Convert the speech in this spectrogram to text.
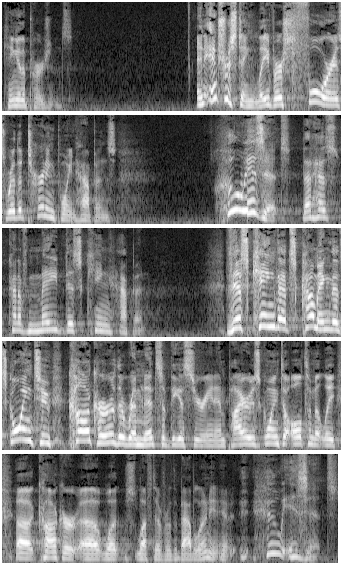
king of the Persians. And interestingly, verse 4 is where the turning point happens. Who is it that has kind of made this king happen? This king that's coming, that's going to conquer the remnants of the Assyrian Empire, who's going to ultimately uh, conquer uh, what's left over of the Babylonian. Who is it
